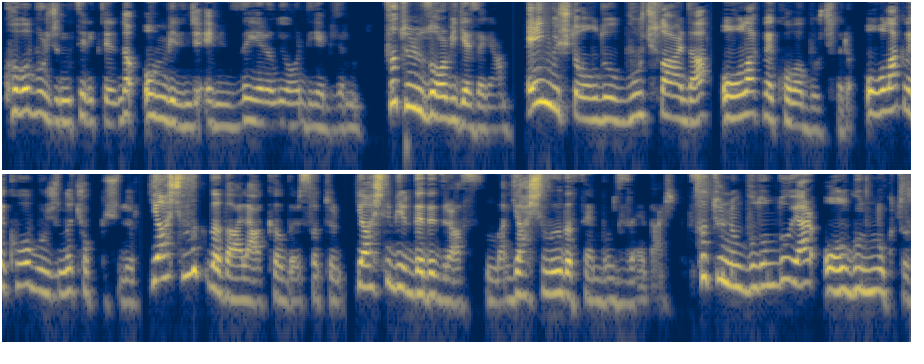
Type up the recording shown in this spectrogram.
Kova burcu niteliklerinde 11. evinizde yer alıyor diyebilirim. Satürn zor bir gezegen. En güçlü olduğu burçlarda Oğlak ve Kova burçları. Oğlak ve Kova burcunda çok güçlüdür. Yaşlılıkla da alakalıdır Satürn. Yaşlı bir dededir aslında. Yaşlılığı da sembolize eder. Satürn'ün bulunduğu yer olgunluktur.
